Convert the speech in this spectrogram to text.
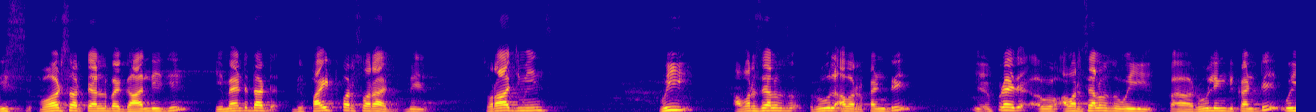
దిస్ words are told by Gandhiji ఈ meant that the fight for Swaraj మీ Swaraj means we ourselves rule our country ఎప్పుడైతే ourselves we ruling the country we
